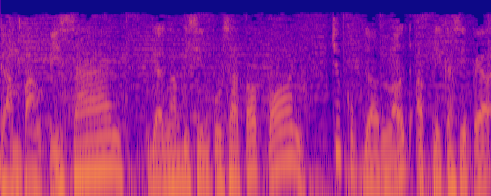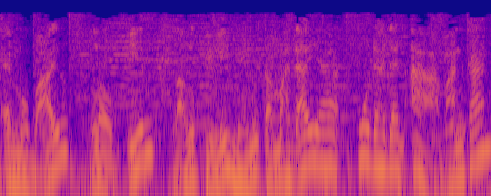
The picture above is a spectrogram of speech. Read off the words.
Gampang pisan, gak ngabisin pulsa telepon. Cukup download aplikasi PLN Mobile, login, lalu pilih menu tambah daya. Mudah dan aman kan?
